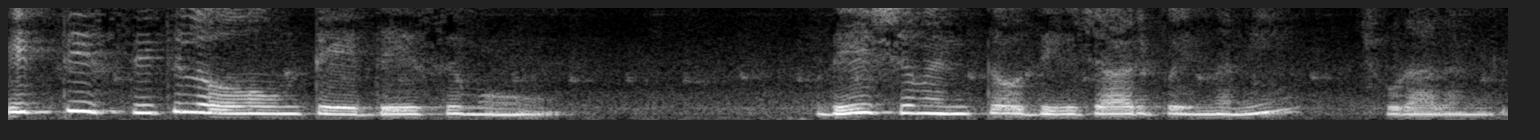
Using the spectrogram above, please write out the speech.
ఇట్టి స్థితిలో ఉంటే దేశము దేశం ఎంతో దిగజారిపోయిందని చూడాలండి.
